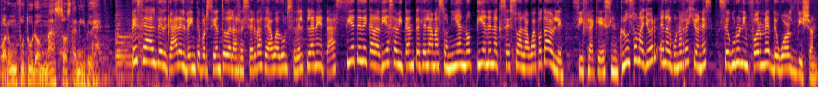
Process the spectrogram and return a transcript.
por un futuro más sostenible. Pese a albergar el 20% de las reservas de agua dulce del planeta, 7 de cada 10 habitantes de la Amazonía no tienen acceso al agua potable, cifra que es incluso mayor en algunas regiones, según un informe de World Vision.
